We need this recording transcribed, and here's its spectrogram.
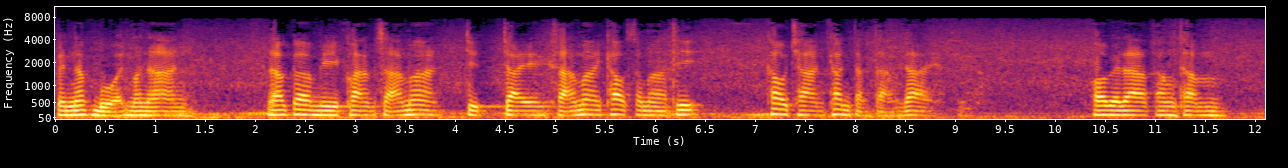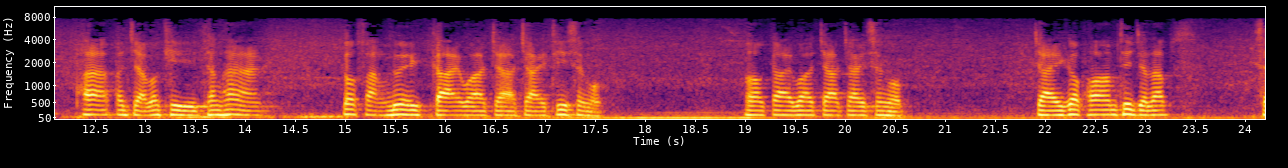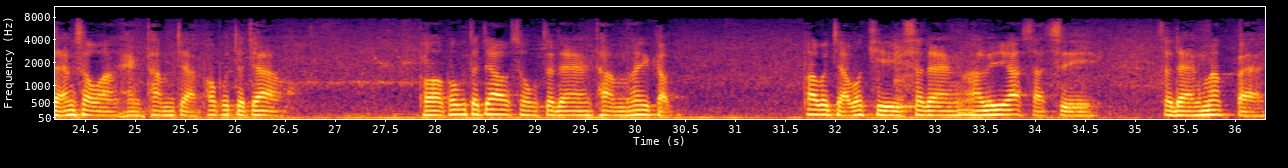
เป็นนักบวชมานาน แล้วก็มีความสามารถจิตใจสามารถเข้าสมาธิเข้าฌานขั้นต่างๆได้ พอเวลาฟังธรรมพระปัญจวัคคีย์ทั้งห้า ก็ฟังด้วยกายวาจาใจที่สงบ พอกายวาจาใจสงบ ใจก็พร้อมที่จะรับแสงสว่างแห่งธรรมจากพระพุทธเจ้า พอพระพุทธเจ้าทรงแสดงธรรมให้กับพระปัญจวัคคีย์แสดงอริยสัจสี่แสดงมรรคแปด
